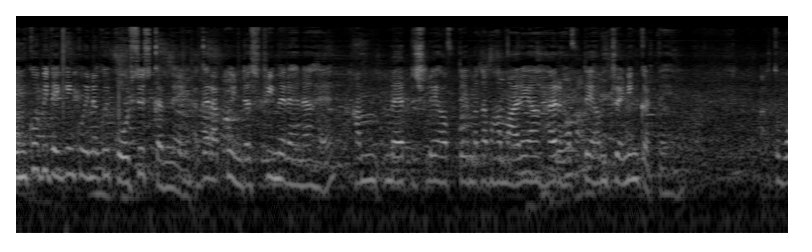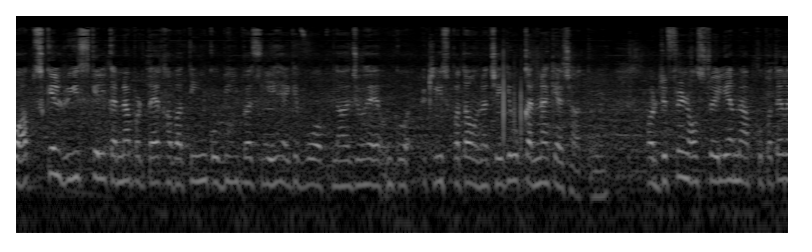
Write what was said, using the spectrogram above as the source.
ان کو بھی دیکھیں کوئی نہ کوئی کورسز کرنے ہیں۔ اگر آپ کو انڈسٹری میں رہنا ہے ہم میں پچھلے ہفتے مطلب ہمارے یہاں ہر ہفتے ہم ٹریننگ کرتے ہیں۔ تو وہ اپ اسکل ری اسکل کرنا پڑتا ہے خواتین کو بھی بس یہ ہے کہ وہ اپنا جو ہے ان کو ایٹ لیسٹ پتہ ہونا چاہیے کہ وہ کرنا کیا چاہتی ہیں۔ اور ڈفرینٹ آسٹریلیا میں آپ کو پتہ ہے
